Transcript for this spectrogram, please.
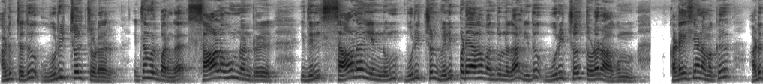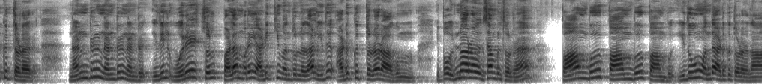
அடுத்தது உரிச்சொல் தொடர். எக்ஸாம்பிள் பாருங்கள் சாலவும் நன்று. இதில் சால என்னும் உரிச்சொல் வெளிப்படையாக வந்துள்ளதால் இது உரிச்சொல் தொடர் ஆகும் கடைசியாக நமக்கு அடுக்கு தொடர். நன்று நன்று நன்று. இதில் ஒரே சொல் பல முறை அடுக்கி வந்துள்ளதால் இது அடுக்கு தொடர் ஆகும் இப்போது இன்னொரு எக்ஸாம்பிள் சொல்கிறேன் பாம்பு பாம்பு பாம்பு. இதுவும் வந்து அடுக்கு தொடர் தான்.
